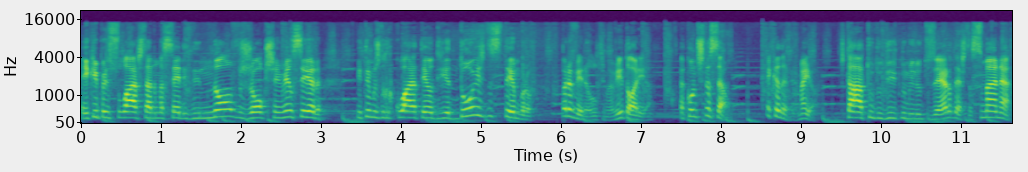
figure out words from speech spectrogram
A equipa insular está numa série de nove jogos sem vencer e temos de recuar até o dia 2 de setembro para ver a última vitória. A contestação é cada vez maior. Está tudo dito no Minuto Zero desta semana.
